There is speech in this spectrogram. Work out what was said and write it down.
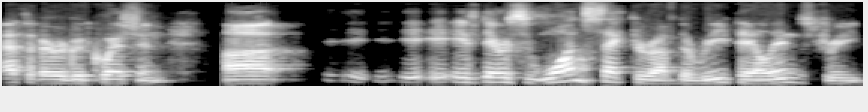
That's a very good question. Uh, if there's one sector of the retail industry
